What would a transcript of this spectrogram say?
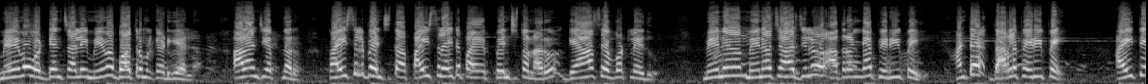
మేమే వడ్డించాలి. మేమే బాత్రూములకి అడిగేయాలి. అలా అని చెప్తున్నారు. పైసలు పెంచుతా పైసలు అయితే పై- పెంచుతున్నారు. గ్యాస్ ఇవ్వట్లేదు. మెనూ మెనూ ఛార్జీలు అదనంగా పెరిగిపోయి అంటే ధరలు పెరిగిపోయి. అయితే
